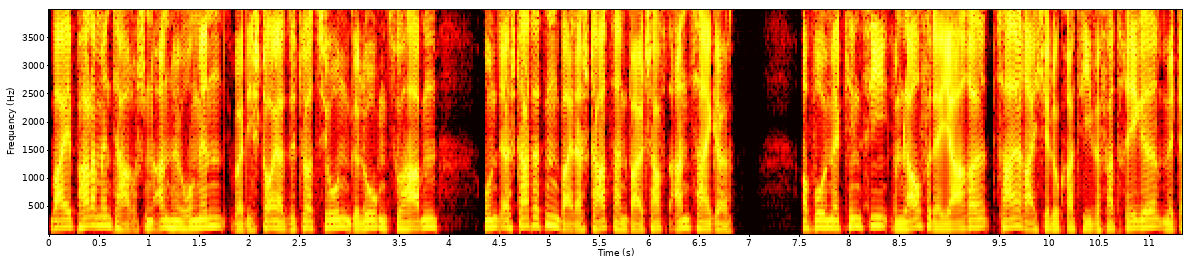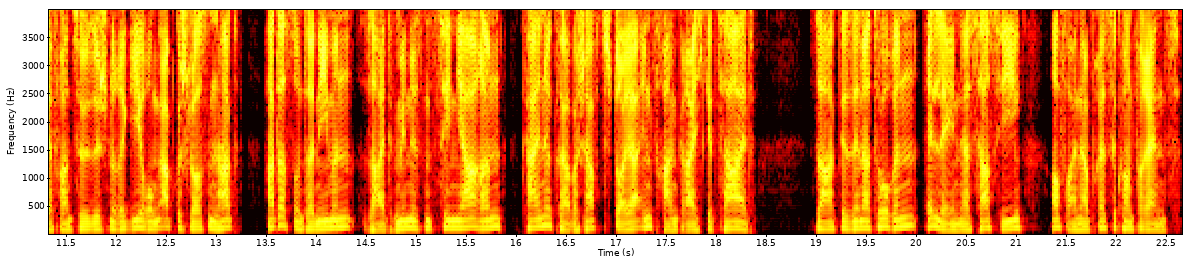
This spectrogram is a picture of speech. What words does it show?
bei parlamentarischen Anhörungen über die Steuersituation gelogen zu haben und erstatteten bei der Staatsanwaltschaft Anzeige. Obwohl McKinsey im Laufe der Jahre zahlreiche lukrative Verträge mit der französischen Regierung abgeschlossen hat, hat das Unternehmen seit mindestens zehn Jahren keine Körperschaftssteuer in Frankreich gezahlt, sagte Senatorin Elaine Sassi auf einer Pressekonferenz.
